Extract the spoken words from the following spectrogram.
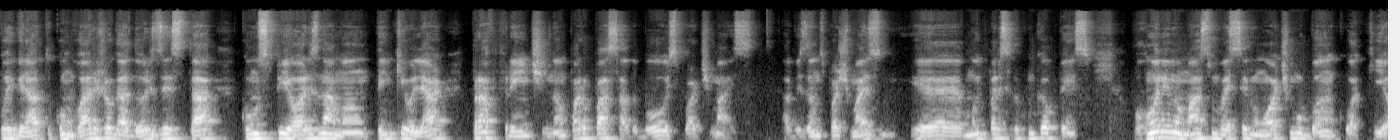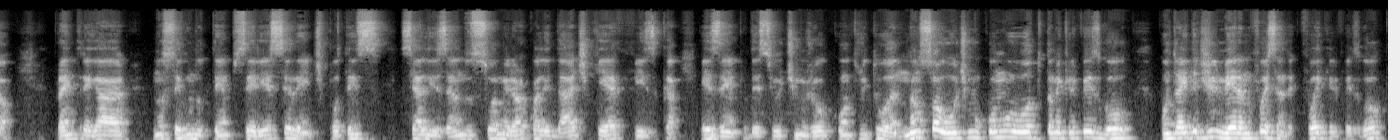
foi grato com vários jogadores está com os piores na mão. Tem que olhar para frente, não para o passado. Boa, Esporte Mais. A visão do Esporte Mais é muito parecida com o que eu penso. O Rony, no máximo, vai ser um ótimo banco aqui, ó. Para entregar no segundo tempo seria excelente, potencializando sua melhor qualidade, que é física. Exemplo desse último jogo contra o Ituano. Não só o último, como o outro também que ele fez gol. Contra a Ida de Limeira, não foi, Sandra? Foi que ele fez gol?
